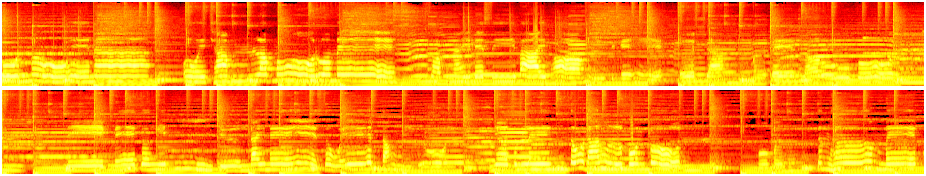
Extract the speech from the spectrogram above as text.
ปุนโนเอนา โอ้ยช้ำลับโมรัวเม กับไงเมสีบายพองสิเกเอิดจังเมื่อเต็มเล่าโกนนีกเมก็งิดจึงได้เมสเวตตั้งโกลนเยอสำเลงโตดัลโกนโกนโมมือตั้งเฮิมเมพ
